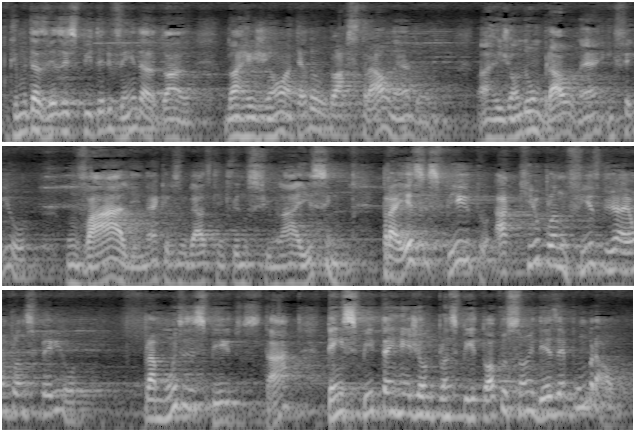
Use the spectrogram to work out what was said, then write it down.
Porque muitas vezes o espírito ele vem da, da, de uma região até do, do astral, né? Do, região do umbral né? inferior. Um vale, né? aqueles lugares que a gente vê nos filmes lá. Aí sim, para esse espírito, aqui o plano físico já é um plano superior. Para muitos espíritos, tá? Tem espírito tá em região do plano espiritual que o sonho deles é para umbral.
